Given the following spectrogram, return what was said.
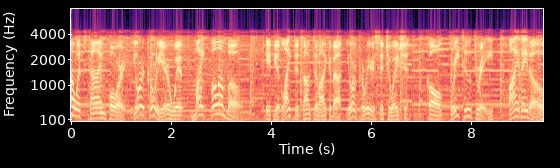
Now it's time for Your Career with Mike Palumbo. If you'd like to talk to Mike about your career situation, call 323 580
